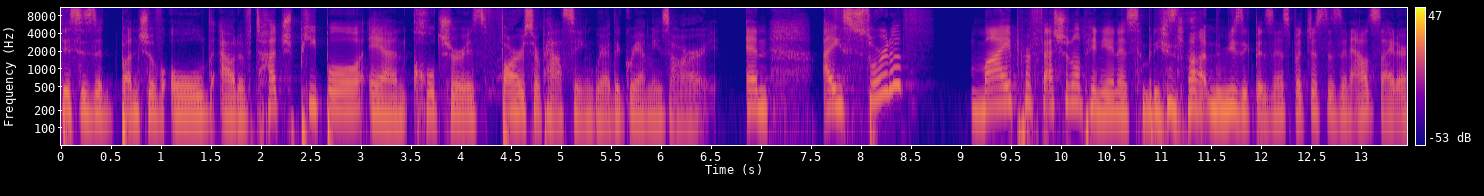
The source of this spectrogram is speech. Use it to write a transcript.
This is a bunch of old, out of touch people, and culture is far surpassing where the Grammys are. And I sort of my professional opinion as somebody who's not in the music business but just as an outsider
